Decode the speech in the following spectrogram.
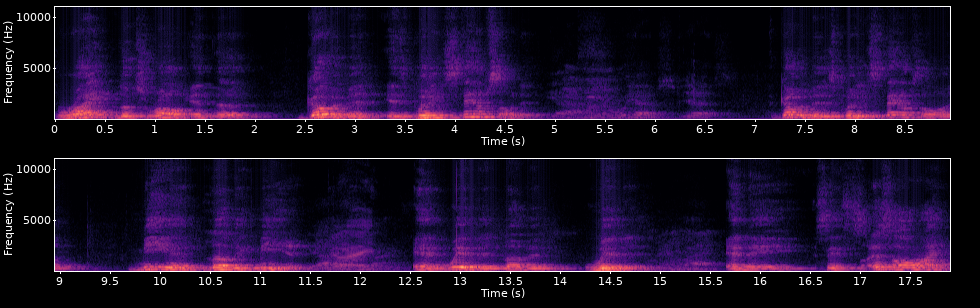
Right looks wrong, and the government is putting stamps on it. Oh, yes, yes. The government is putting stamps on men loving men. Right. and women loving women. And they say it's, it's all right.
